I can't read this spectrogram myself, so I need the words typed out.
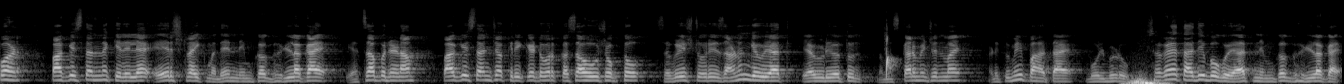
पण पाकिस्ताननं केलेल्या एअर स्ट्राईकमध्ये नेमकं घडलं काय याचा परिणाम पाकिस्तानच्या क्रिकेटवर कसा होऊ शकतो सगळी स्टोरी जाणून घेऊयात या व्हिडिओतून. नमस्कार मी चिन्मय आणि तुम्ही पाहताय बोलबिडू. सगळ्यात आधी बघूयात नेमकं घडलं काय.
